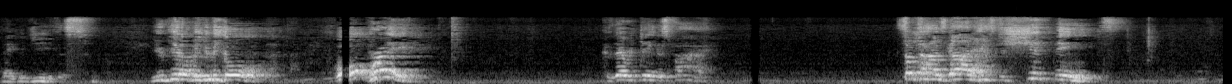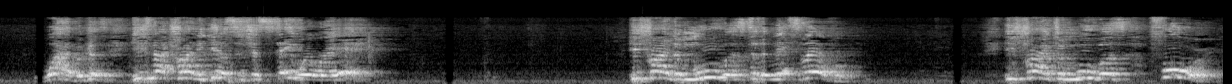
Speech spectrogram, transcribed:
thank you, Jesus. You get up and you be going. Won't pray. Because everything is fine. Sometimes God has to shift things. Why? Because He's not trying to get us to just stay where we're at. He's trying to move us to the next level. He's trying to move us forward.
